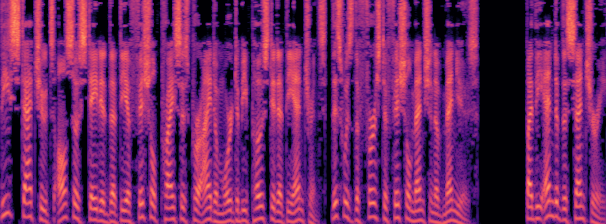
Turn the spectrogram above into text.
These statutes also stated that the official prices per item were to be posted at the entrance, this was the first official mention of menus. By the end of the century,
